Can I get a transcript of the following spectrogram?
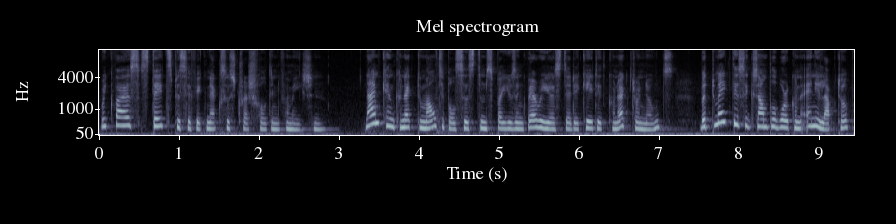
requires state-specific Nexus threshold information. KNIME can connect to multiple systems by using various dedicated connector nodes, but to make this example work on any laptop,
